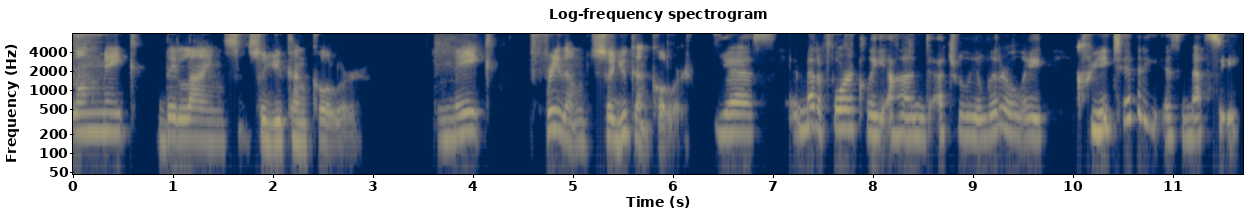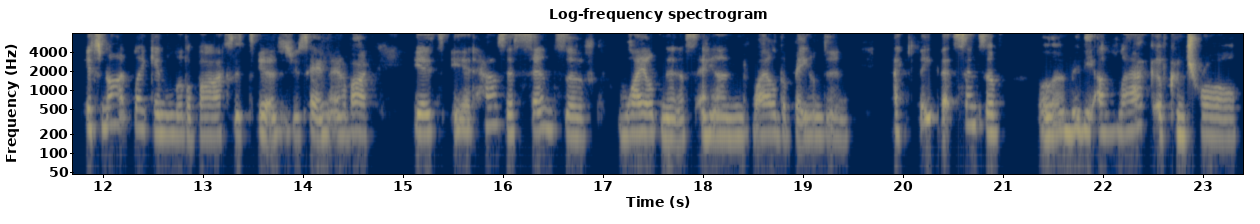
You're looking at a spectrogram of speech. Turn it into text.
Don't make the lines so you can color. Make freedom so you can color. Yes, metaphorically and uh, actually literally, creativity is messy. It's not like in a little box. It's as you say in a box. It's it has a sense of wildness and wild abandon. I think that sense of maybe a lack of control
